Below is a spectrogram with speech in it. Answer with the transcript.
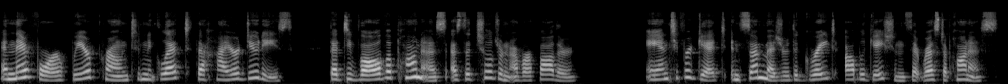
and therefore we are prone to neglect the higher duties that devolve upon us as the children of our Father, and to forget in some measure the great obligations that rest upon us.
